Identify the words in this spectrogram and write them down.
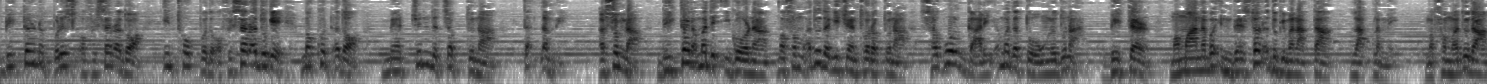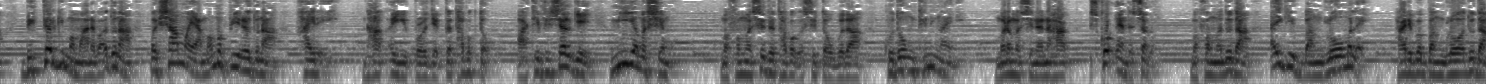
विक्टर पुलिस ऑफिसर अदो इंथोप ऑफिसर अगे मखुद अदो मेचिन चप्तना तत्मी असम भिक्टर इगोर मफम चेंथोरतना सगोल गाड़ी तोलना भिक्टर ममानब इन्वेस्टर मनाक लाला मफम भिक्टर की ममानब अ पैसा मैम पीरदना है नाक प्रोजेक्त थबको आर्टिफिशल मफम तब तो खुद थी मरम से नहा स्कोटलैंड चलो ꯃꯐꯝ ꯑꯗꯨꯗ ꯑꯩꯒꯤ ꯕꯪꯒ꯭ꯂꯣ ꯑꯃ ꯂꯩ ꯍꯥꯏꯔꯤꯕ ꯕꯪꯒ꯭ꯂꯣ ꯑꯗꯨꯗ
